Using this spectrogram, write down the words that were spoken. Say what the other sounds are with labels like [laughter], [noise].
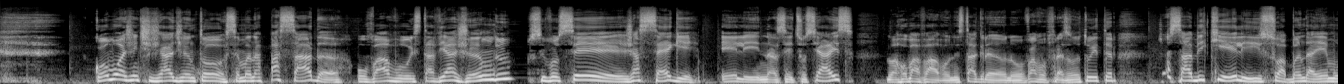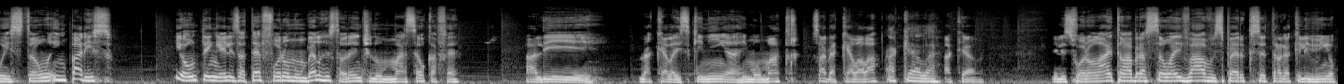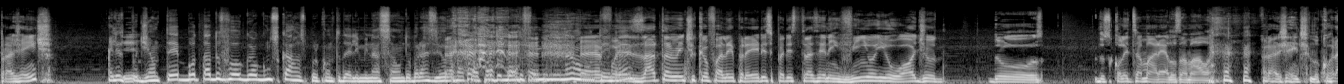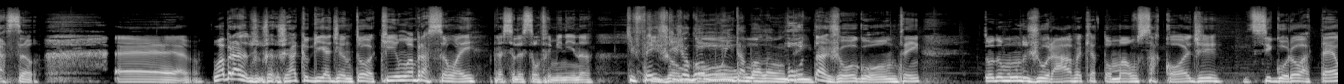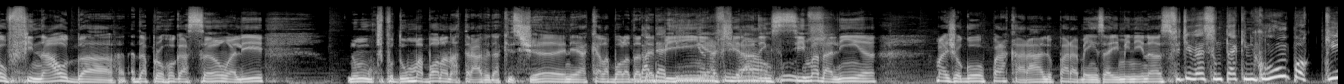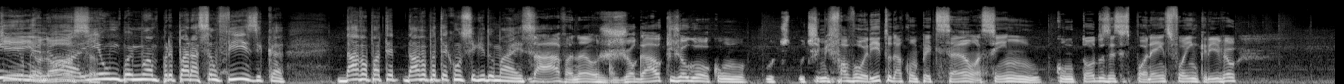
Como a gente já adiantou semana passada, o Vavo está viajando. Se você já segue ele nas redes sociais, no arroba Vavo no Instagram, no Vavo Fresa no Twitter, já sabe que ele e sua banda emo estão em Paris. E ontem eles até foram num belo restaurante no Marcel Café. Ali naquela esquininha em Montmartre, sabe aquela lá? Aquela. Aquela. Eles foram lá, então abração aí, Vavo. Espero que você traga aquele vinho pra gente. Eles E- podiam ter botado fogo em alguns carros por conta da eliminação do Brasil na [laughs] Copa do Mundo Feminina É, ontem, foi né? exatamente o que eu falei pra eles, pra eles trazerem vinho e o ódio dos, dos coletes amarelos na mala [laughs] pra gente no coração. É, um abraço, já- que o Gui adiantou aqui, um abração aí pra seleção feminina. Que fez- que jogou muita bola ontem. Puta jogo ontem. Todo mundo jurava que ia tomar um sacode, segurou até o final da, da prorrogação ali. Num, tipo, de uma bola na trave da Cristiane, aquela bola da, Da Debinha, Debinha tirada final, em putz. cima da linha. Mas jogou pra caralho. Parabéns aí, meninas. Se tivesse um técnico um pouquinho Que, melhor nossa. e um- uma preparação física, dava pra ter, dava pra ter conseguido mais. Dava, não. Jogar o que jogou com o, o time favorito da competição, assim, com todos esses ponentes, foi incrível.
